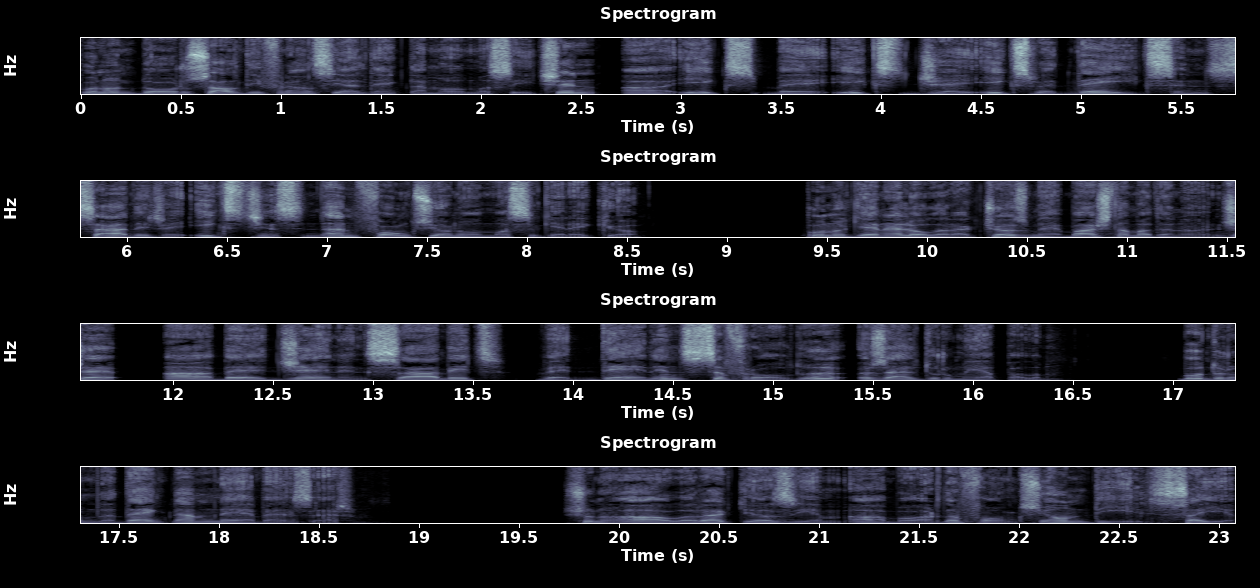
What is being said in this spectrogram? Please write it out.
Bunun doğrusal diferansiyel denklem olması için ax, bx, cx ve dx'in sadece x cinsinden fonksiyon olması gerekiyor. Bunu genel olarak çözmeye başlamadan önce, a, b, c'nin sabit ve d'nin sıfır olduğu özel durumu yapalım. Bu durumda denklem neye benzer? Şunu a olarak yazayım. a bu arada fonksiyon değil, sayı.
